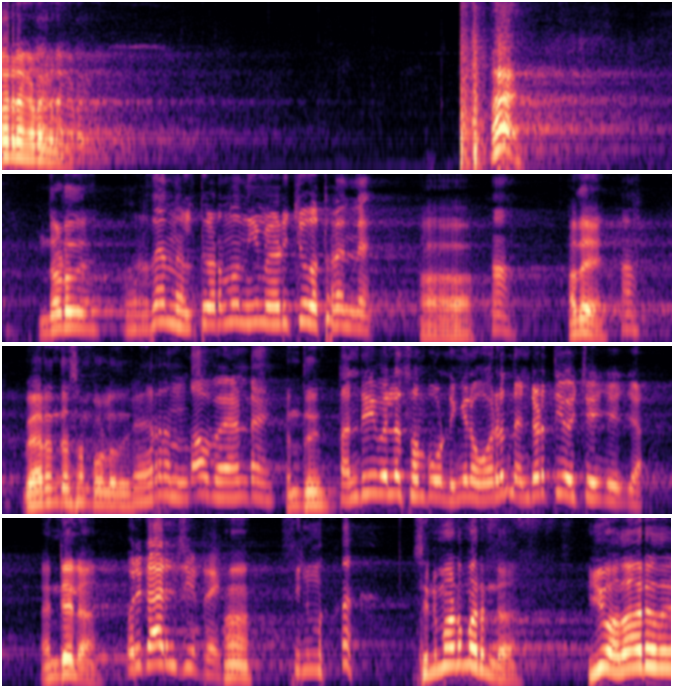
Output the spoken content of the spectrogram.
ഒരെണ്ണം കിടക്കണം എന്താണത്? വെറുതെ നിലത്ത് കിടന്ന് നീ മേടിച്ചു അത്ര തന്നെ. ആ ആ. ആ. അതെ. ആ. വേറെന്താ സംഭവം ഉള്ളത്? വേറെ എന്താ വേണ്ടേ? എന്ത്? തന്റെ ഈ വല്ല സംഭവം ഉണ്ട്? ഇങ്ങനെ ഓരോന്ന് എന്റെ അടുത്ത് ചോദിച്ചു കഴിഞ്ഞാ എന്റെ ഒരു കാര്യം ചെയ്യട്ടെ? ആ. സിനിമ സിനിമാടന്മാരുണ്ടാ? അയ്യോ അതാരത്?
